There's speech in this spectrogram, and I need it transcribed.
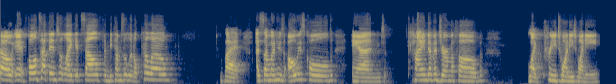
So it folds up into like itself and becomes a little pillow. But as someone who's always cold and kind of a germaphobe, like pre 2020,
